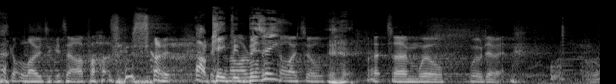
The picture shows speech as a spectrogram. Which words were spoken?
He's got loads of guitar parts so I'll it's keep an him ironic busy. title, but um, we'll we'll do it. All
